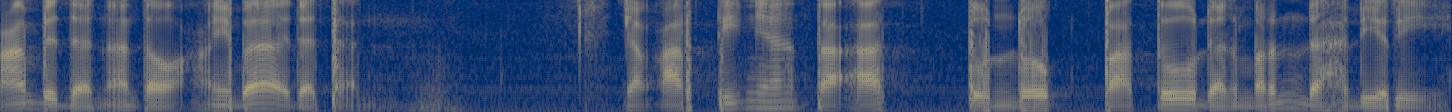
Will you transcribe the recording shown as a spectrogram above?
abidan atau ibadatan yang artinya taat, tunduk, patuh dan merendah diri.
